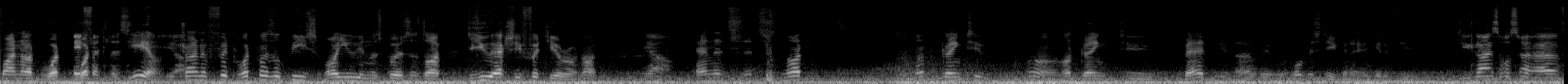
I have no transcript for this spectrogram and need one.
find out what what Effortlessly, yeah, yeah. You're trying to fit what puzzle piece are you in this person's life? Do you actually fit here or not? yeah and it's it's not not going to oh not going too bad you know obviously you're gonna get a few Do you guys also have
